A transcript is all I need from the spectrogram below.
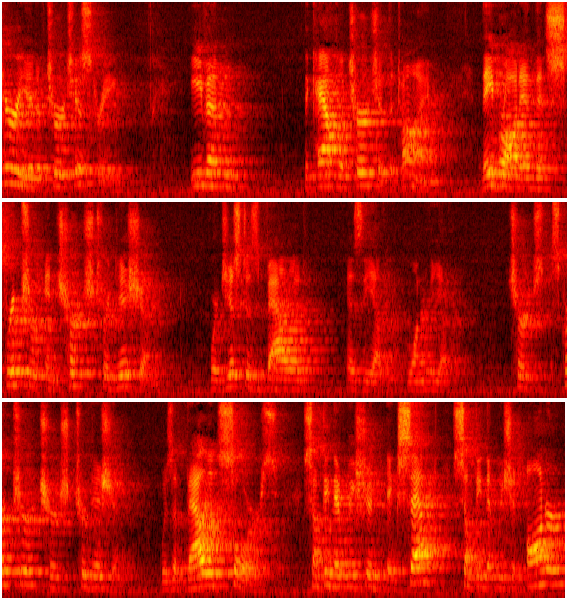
period of church history, even the Catholic Church at the time they brought in that scripture and church tradition were just as valid as the other, one or the other. Church scripture, church tradition was a valid source, something that we should accept, something that we should honor,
